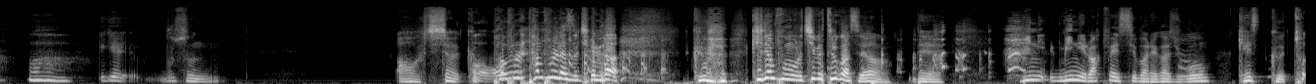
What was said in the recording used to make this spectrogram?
와. 이게 무슨 아우 진짜 그 어, 팜플, 팜플렛을 제가 그 기념품으로 집에 들고 왔어요. 네 미니 미니 락 페스티벌 해 가지고 게스 그 초,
